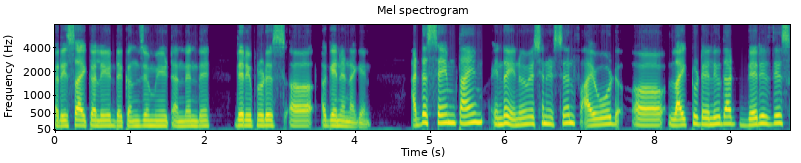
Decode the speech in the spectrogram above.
recycle it they consume it and then they they reproduce uh, again and again. At the same time in the innovation itself i would uh, like to tell you that there is this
